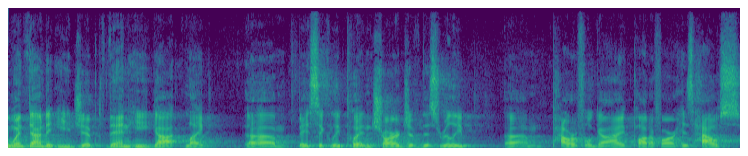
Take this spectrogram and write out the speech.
went down to Egypt. Then he got, like, um, basically put in charge of this really um, powerful guy, Potiphar, his house.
